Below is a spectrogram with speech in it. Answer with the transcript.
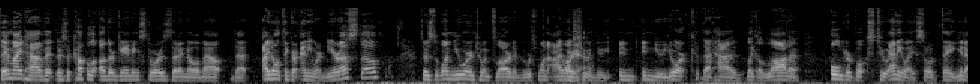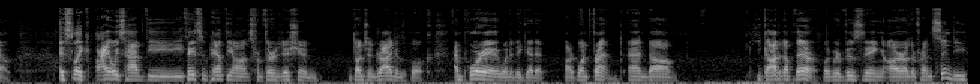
They might have it. There's a couple of other gaming stores that I know about that I don't think are anywhere near us, though. There's the one you went to in Florida, and there's one I went to yeah. in New in, in New York that had like a lot of older books too. Anyway, so they, you know, it's like I always had the Faiths and Pantheons from third edition Dungeon Dragons book, and Poirier wanted to get it. Our one friend, and um, he got it up there when we were visiting our other friend Cindy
